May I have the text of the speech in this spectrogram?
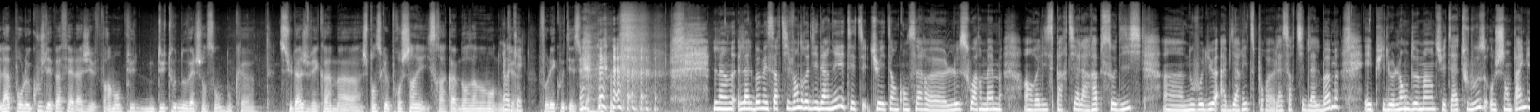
Là, pour le coup, je l'ai pas fait. Là, j'ai vraiment plus du tout de nouvelles chansons. Donc, euh, celui-là, je vais quand même. euh, je pense que le prochain, il sera quand même dans un moment. Donc, Ok. euh, faut l'écouter celui-là. L'album est sorti vendredi dernier tu étais en concert le soir même en release party à la Rhapsody, un nouveau lieu à Biarritz pour la sortie de l'album. Et puis le lendemain, tu étais à Toulouse, au Champagne.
